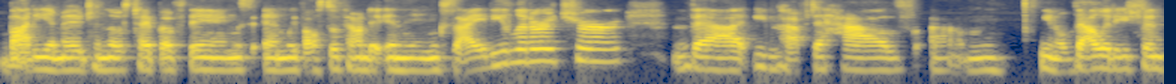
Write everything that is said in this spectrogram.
body image and those type of things and we've also found it in the anxiety literature that you have to have um, you know validation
